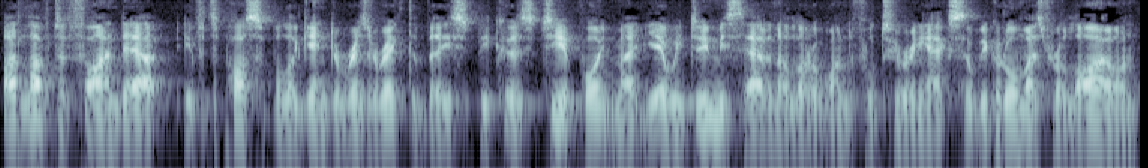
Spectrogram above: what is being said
I'd love to find out if it's possible again to resurrect the beast because, to your point, mate, yeah, we do miss out on a lot of wonderful touring acts that we could almost rely on,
